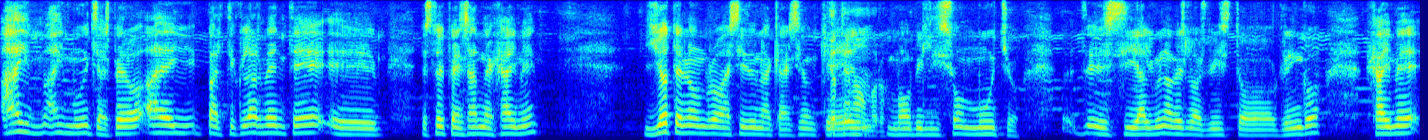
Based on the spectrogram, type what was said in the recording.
Hay, hay muchas, pero hay particularmente, eh, estoy pensando en Jaime. Yo te nombro ha sido una canción que él movilizó mucho. Eh, Si alguna vez lo has visto, gringo, Jaime,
